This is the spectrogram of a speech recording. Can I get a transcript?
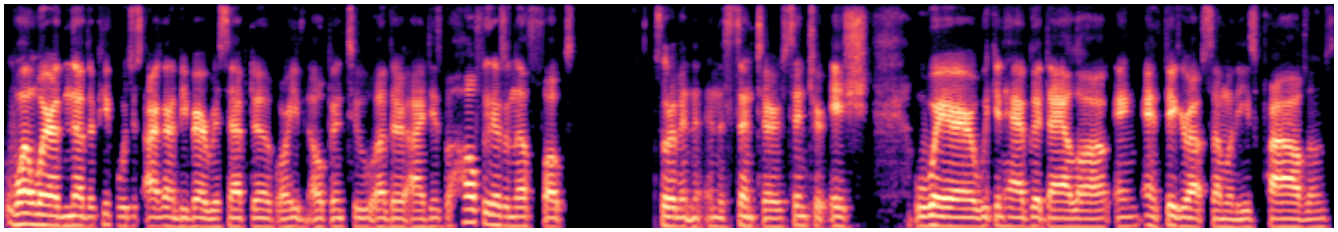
one way or another people just aren't going to be very receptive or even open to other ideas. But hopefully there's enough folks sort of in in the center center-ish where we can have good dialogue and and figure out some of these problems.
